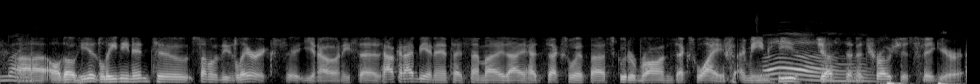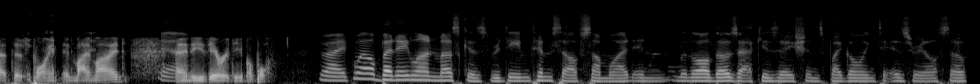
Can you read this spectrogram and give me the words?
Right. Uh, although he is leaning into some of these lyrics, you know, and he says, "How could I be an anti-Semite? I had sex with uh, Scooter Braun's ex-wife." I mean, he's just an Oh. atrocious figure at this point in my mind, Yeah. and he's irredeemable. Right. Well, but Elon Musk has redeemed himself somewhat in with all those accusations by going to Israel. So,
